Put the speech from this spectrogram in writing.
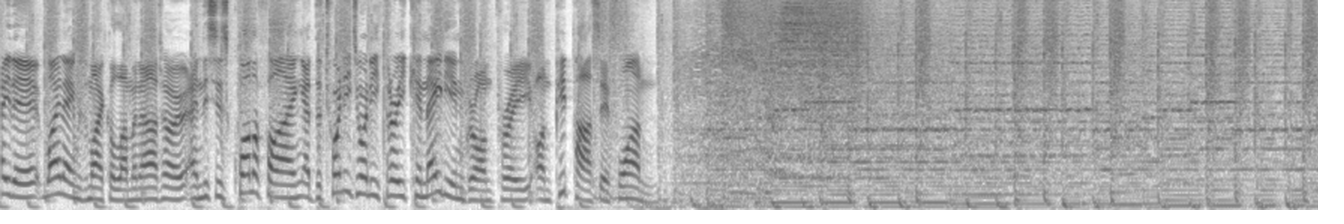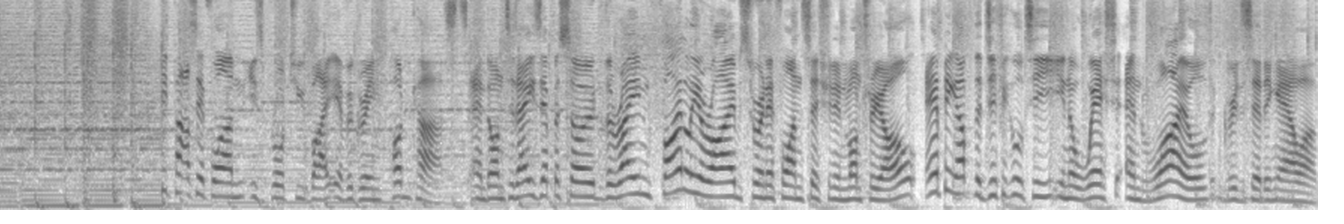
Hey there, my name's Michael Lamonato, and this is qualifying at the 2023 Canadian Grand Prix on Pit Pass F1. Pit Pass F1 is brought to you by Evergreen Podcasts, and on today's episode, the rain finally arrives for an F1 session in Montreal, amping up the difficulty in a wet and wild grid setting hour.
